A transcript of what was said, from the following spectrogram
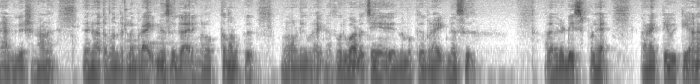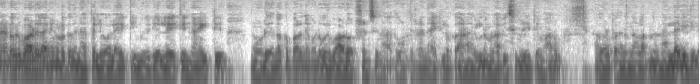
നാവിഗേഷൻ ആണ്. ഇതിനകത്ത് വന്നിട്ടുള്ള ബ്രൈറ്റ്നസ് കാര്യങ്ങളൊക്കെ നമുക്ക് മോഡ് ബ്രൈറ്റ്നസ് ഒരുപാട് നമുക്ക് ബ്രൈറ്റ്നസ് അതേപോലെ ഡിസ്പ്ലേ കണക്ടിവിറ്റി അങ്ങനെയുള്ള ഒരുപാട് കാര്യങ്ങളൊക്കെ ഇതിനകത്ത് low light medium light night mode എന്നൊക്കെ പറഞ്ഞുകൊണ്ട് ഒരുപാട് ഓപ്ഷൻസ് ഇതിനകത്ത് കൊടുത്തിട്ടുണ്ട്. നൈറ്റിലൊക്കെ ആണെങ്കിൽ നമ്മൾ ആ വിസിബിലിറ്റി മാറും. അതോടൊപ്പം തന്നെ നല്ല നല്ല രീതിയിൽ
